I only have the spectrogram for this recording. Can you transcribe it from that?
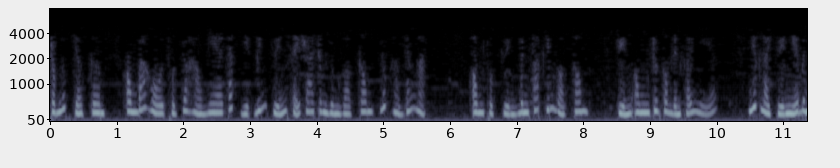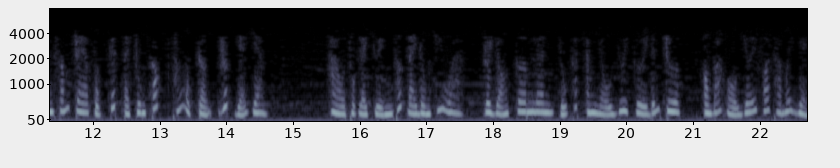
Trong lúc chờ cơm, ông bá hộ thuật cho Hào nghe các việc biến chuyển xảy ra trong vùng Gò Công lúc Hào vắng mặt. Ông thuật chuyện binh pháp chiếm Gò Công, chuyện ông Trương Công định khởi nghĩa, nhất là chuyện nghĩa binh sấm tre phục kích tại Trung Cốc thắng một trận rất dễ dàng. Hào thuật lại chuyện thất đại đồng chí Hòa, rồi dọn cơm lên chủ khách ăn nhậu vui cười đến trưa, ông bá hộ với phó tha mới về.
